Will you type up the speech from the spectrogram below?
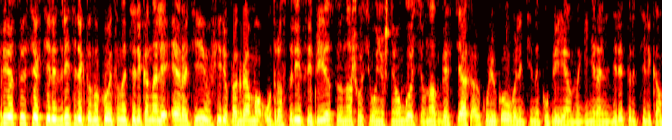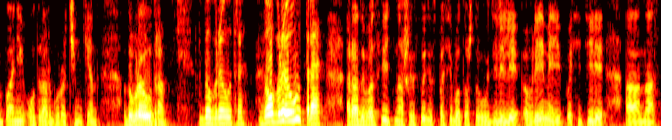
приветствую всех телезрителей, кто находится на телеканале Эра ТВ. В эфире программа «Утро столицы» и приветствую нашего сегодняшнего гостя. У нас в гостях Куликова Валентина Куприяновна, генеральный директор телекомпании «Отрар город Чимкент». Доброе утро. Доброе утро. Доброе утро. Рады вас видеть в нашей студии. Спасибо, то, что вы уделили время и посетили а, нас.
